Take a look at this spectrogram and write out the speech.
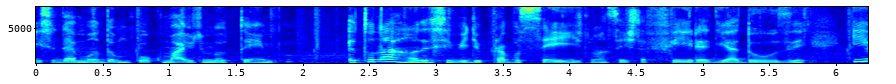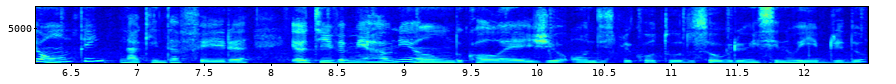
isso demanda um pouco mais do meu tempo. Eu tô narrando esse vídeo para vocês numa sexta-feira, dia 12, e ontem, na quinta-feira, eu tive a minha reunião do colégio, onde explicou tudo sobre o ensino híbrido.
